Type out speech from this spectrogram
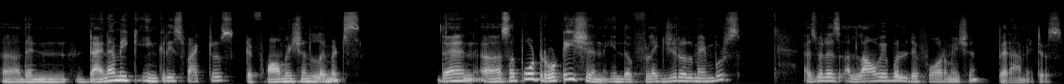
uh, then dynamic increase factors, deformation limits, then uh, support rotation in the flexural members, as well as allowable deformation parameters.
